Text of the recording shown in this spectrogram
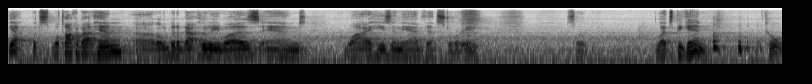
yeah, let's we'll talk about him uh, a little bit about who he was and why he's in the Advent story. So, let's begin. cool.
